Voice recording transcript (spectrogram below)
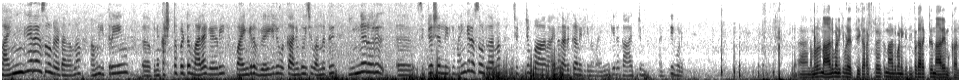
ഭയങ്കര രസമുണ്ട് കേട്ടോ. കാരണം നമ്മൾ ഇത്രയും പിന്നെ കഷ്ടപ്പെട്ട് മല കയറി ഭയങ്കര വെയിലും ഒക്കെ അനുഭവിച്ച് വന്നിട്ട് ഇങ്ങനൊരു സിറ്റുവേഷനിൽ ഇരിക്കും ഭയങ്കര രസമുണ്ട്. കാരണം ചുറ്റും പാറ അതിന്റെ നടുക്കാണ് ഇരിക്കുന്നത്. ഭയങ്കര കാറ്റും അടിപൊളി. നമ്മളൊരു നാല് മണിക്ക് ഇവിടെ എത്തി. കറക്റ്റായിട്ട് നാല് മണിക്ക് എത്തി. ഇപ്പോൾ കറക്റ്റ് നാലേ മുക്കാൽ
